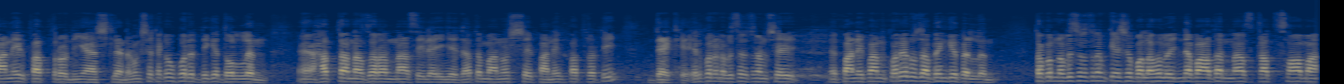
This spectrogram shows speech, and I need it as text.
পানির পাত্র নিয়ে আসলেন এবং সেটাকে উপরের দিকে ধরলেন হাত্তা নাজারান নাস ইলাইহে, যাতে মানুষ সেই পানির পাত্রটি দেখে। এরপরে নবী সালাম সেই পানি পান করে রোজা ভেঙে ফেললেন। তখন নবী সালামকে এসে বলা হলো, ইন্না বাদান নাস কাত সামা।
